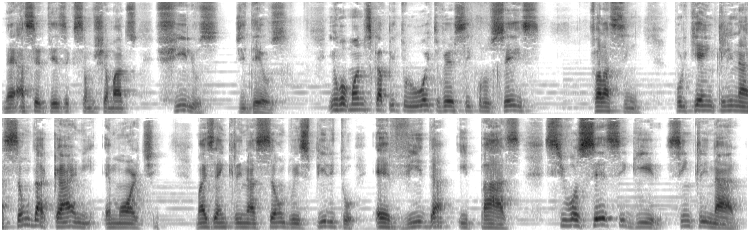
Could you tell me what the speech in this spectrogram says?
né, a certeza que somos chamados filhos de Deus. Em Romanos capítulo 8, versículo 6, fala assim: Porque a inclinação da carne é morte, mas a inclinação do espírito é vida e paz. Se você seguir, se inclinar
